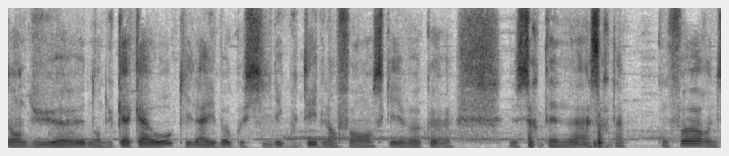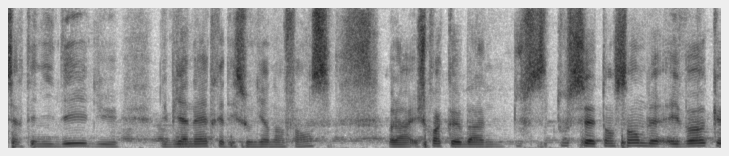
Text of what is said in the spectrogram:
dans du, euh, dans du cacao qui là évoque aussi les goûters de l'enfance, qui évoque un certain confort, une certaine idée du, bien-être et des souvenirs d'enfance. Voilà, et je crois que ben, tout, cet ensemble évoque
